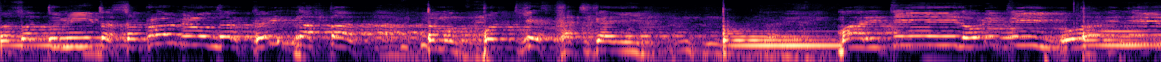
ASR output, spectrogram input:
तसं तुम्ही इथं सगळं मिळून जर करीत नसताल तर मग बच्चेच खाची काय? मारीची मारीती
